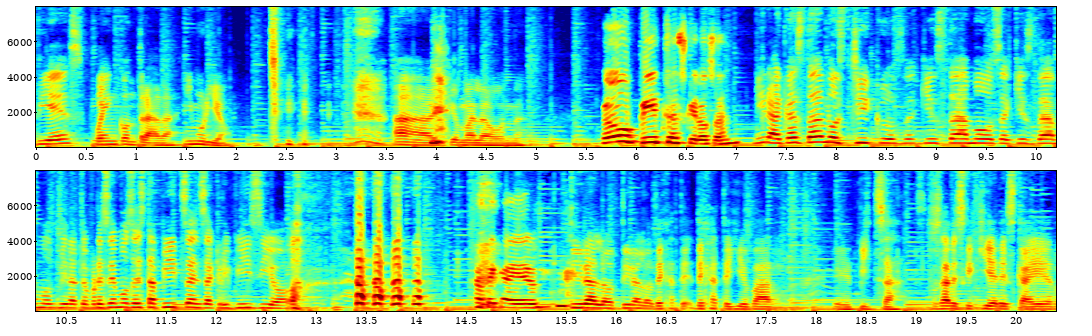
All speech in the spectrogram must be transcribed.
10 fue encontrada y murió. Ay, qué mala onda. No, pizza asquerosa. Mira, acá estamos, chicos. Aquí estamos, aquí estamos. Mira, te ofrecemos esta pizza en sacrificio. Hace caer. tíralo, tíralo. Déjate, déjate llevar eh, pizza. Tú sabes que quieres caer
